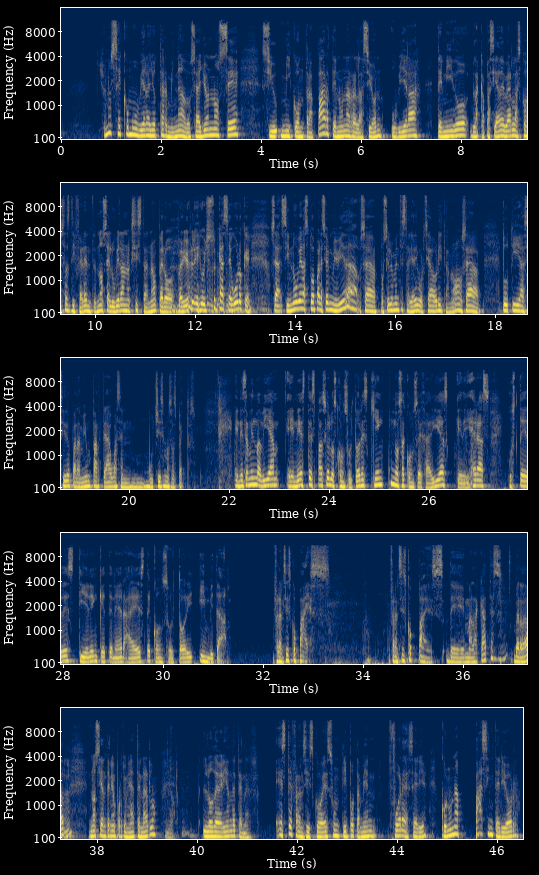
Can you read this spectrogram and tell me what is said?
yo no sé cómo hubiera yo terminado. O sea, yo no sé si mi contraparte en una relación hubiera tenido la capacidad de ver las cosas diferentes. No sé, el hubiera no exista, ¿no? Pero, pero yo le digo, yo estoy casi seguro que, o sea, si no hubieras tú aparecido en mi vida, o sea, posiblemente estaría divorciado ahorita, ¿no? O sea, Tuti ha sido para mí un parteaguas en muchísimos aspectos. En esa misma vía, en este espacio de los consultores, ¿quién nos aconsejarías que dijeras ustedes tienen que tener a este consultor invitado? Francisco Páez. Francisco Páez de Malacates, ¿verdad? No sé si han tenido oportunidad de tenerlo. No. Lo deberían de tener. Este Francisco es un tipo también fuera de serie, con una paz interior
